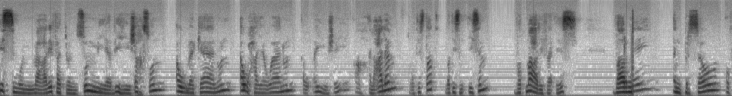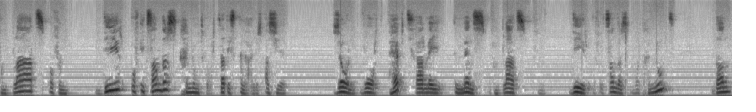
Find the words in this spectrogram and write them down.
اسم معرفة سمي به شخص أو مكان أو حيوان أو أي شيء العلم wat is dat? Dat is een ism wat ma'rifa is waarmee een persoon of een plaats of een dier of iets anders genoemd wordt. Dat is Allah. Dus als je zo'n woord hebt waarmee een mens of een plaats of een dier of iets anders wordt genoemd, dan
